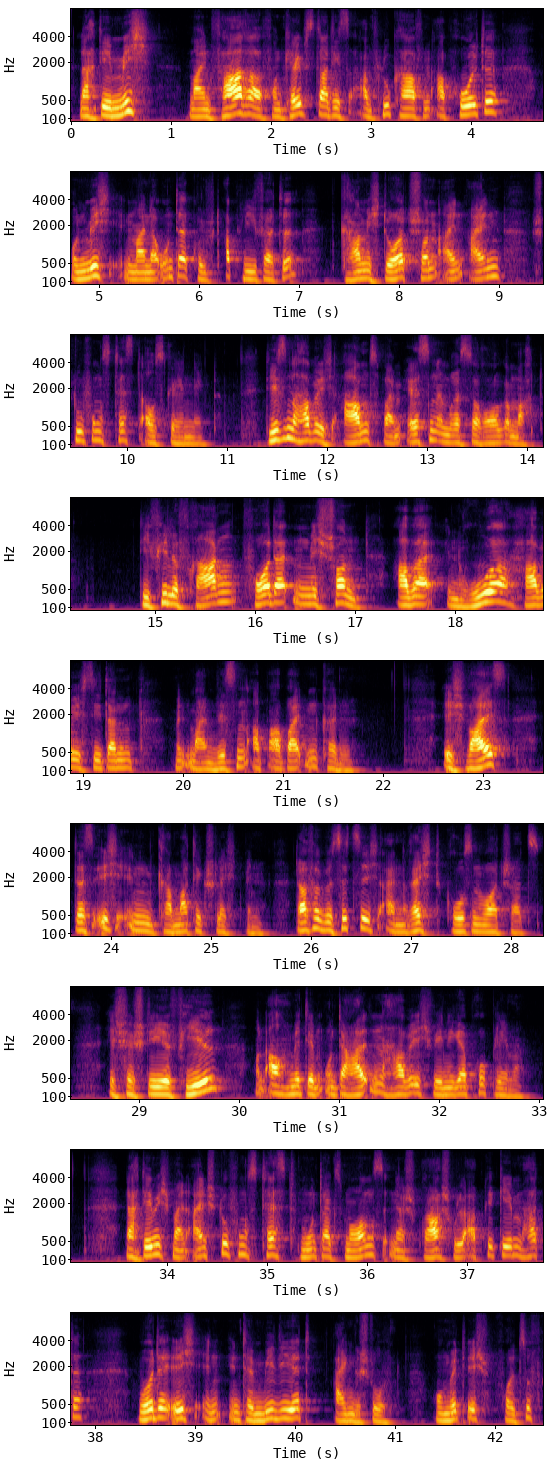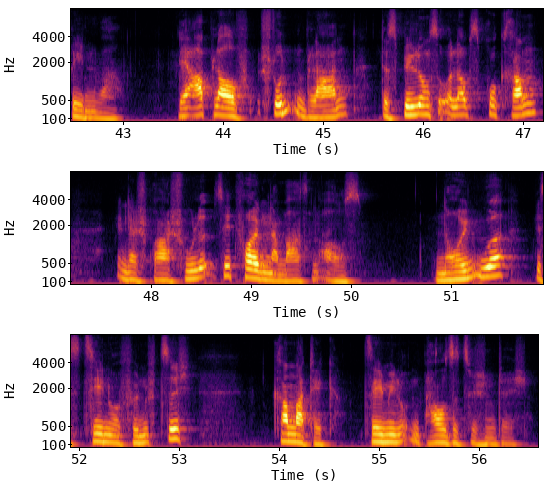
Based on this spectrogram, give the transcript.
Nachdem mich mein Fahrer von Cape Studies am Flughafen abholte und mich in meiner Unterkunft ablieferte, kam ich dort schon einen Einstufungstest ausgehändigt. Diesen habe ich abends beim Essen im Restaurant gemacht. Die viele Fragen forderten mich schon, aber in Ruhe habe ich sie dann mit meinem Wissen abarbeiten können. Ich weiß, dass ich in Grammatik schlecht bin. Dafür besitze ich einen recht großen Wortschatz. Ich verstehe viel und auch mit dem Unterhalten habe ich weniger Probleme. Nachdem ich meinen Einstufungstest montags morgens in der Sprachschule abgegeben hatte, wurde ich in Intermediate eingestuft, womit ich voll zufrieden war. Der Ablauf-Stundenplan des Bildungsurlaubsprogramms in der Sprachschule sieht folgendermaßen aus. 9 Uhr bis 10.50 Uhr Grammatik, 10 Minuten Pause zwischendurch.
